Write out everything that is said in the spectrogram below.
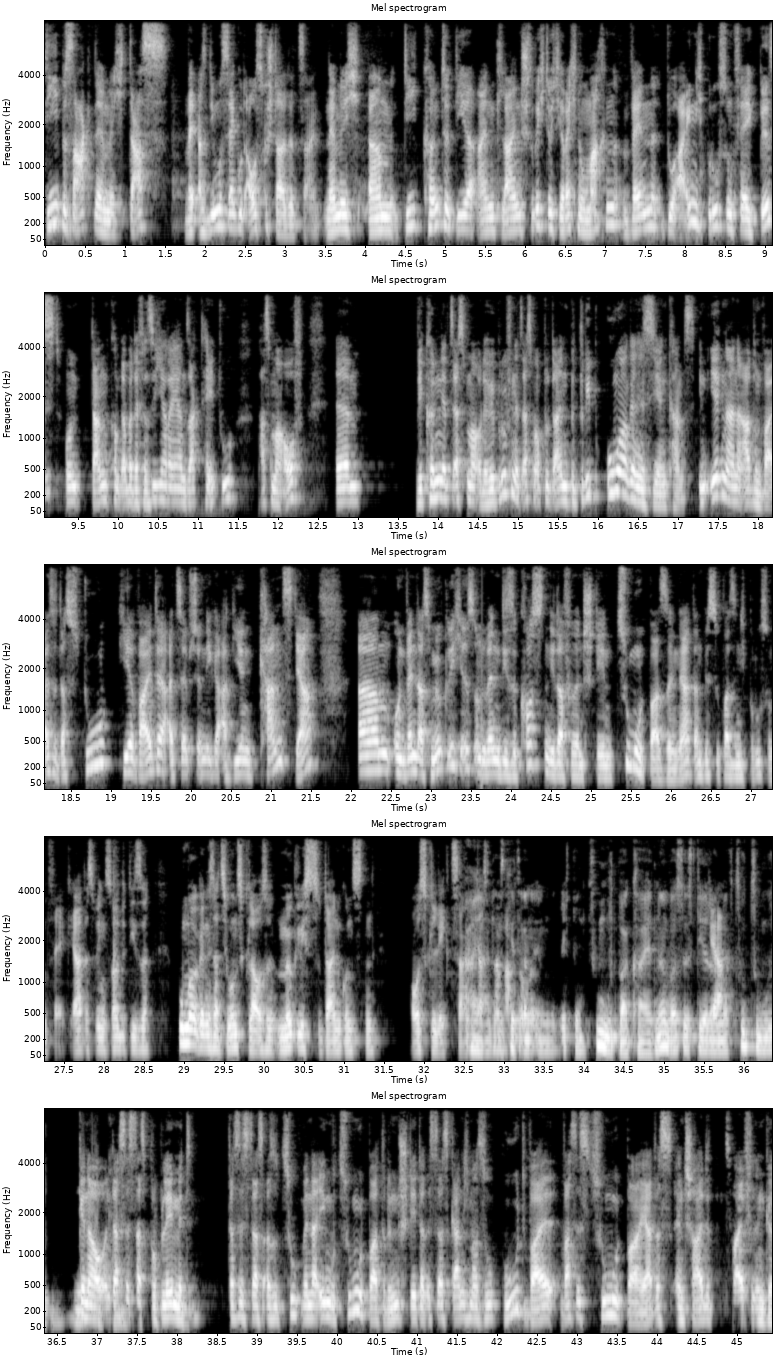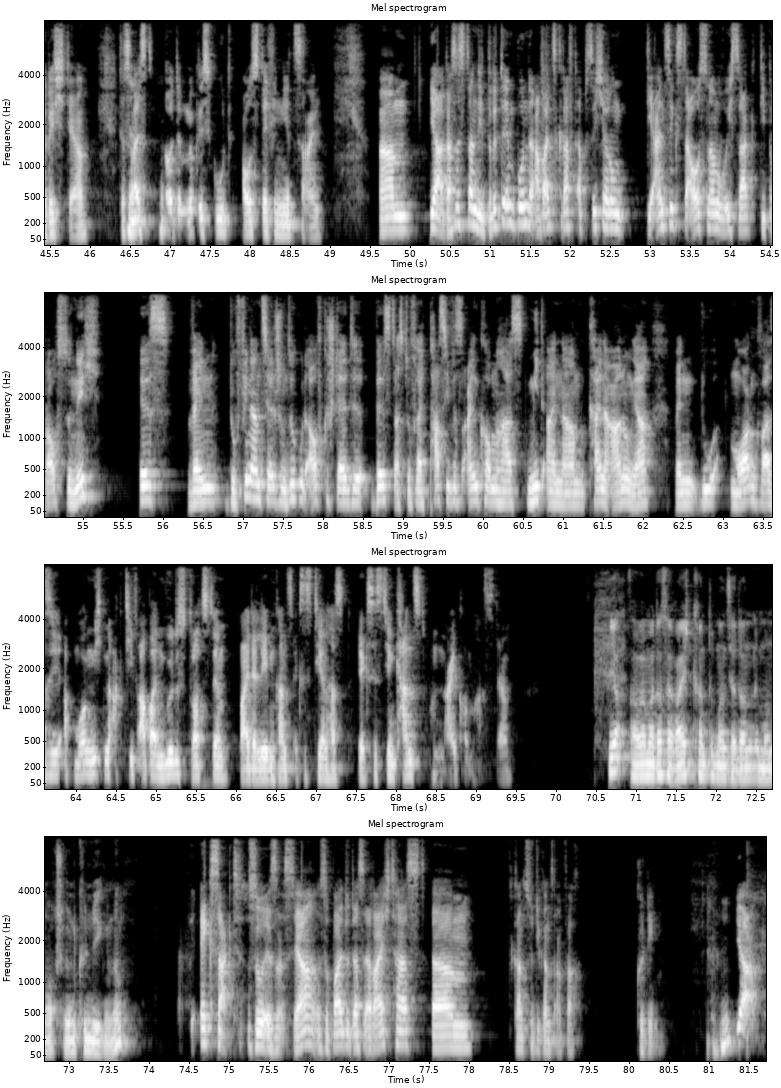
Die besagt nämlich, dass also die muss sehr gut ausgestaltet sein. Nämlich, ähm, die könnte dir einen kleinen Strich durch die Rechnung machen, wenn du eigentlich berufsunfähig bist und dann kommt aber der Versicherer her und sagt, hey du, pass mal auf, ähm, wir können jetzt erstmal oder wir prüfen jetzt erstmal, ob du deinen Betrieb umorganisieren kannst in irgendeiner Art und Weise, dass du hier weiter als Selbstständiger agieren kannst, ja. Ähm, und wenn das möglich ist und wenn diese Kosten, die dafür entstehen, zumutbar sind, ja, dann bist du quasi nicht berufsunfähig, ja. Deswegen sollte diese Umorganisationsklausel möglichst zu deinen Gunsten ausgelegt sein. Ah, ja, das, das geht dann in Richtung Zumutbarkeit, ne? Was ist dir ja. dann noch zuzumuten? Genau, und das ist das Problem mit, das ist das, also zu, wenn da irgendwo zumutbar drin steht, dann ist das gar nicht mal so gut, weil was ist zumutbar, ja? Das entscheidet im Zweifel ein Gericht, ja. Das ja. heißt, sollte möglichst gut ausdefiniert sein. Ähm, ja, das ist dann die dritte im Bunde, Arbeitskraftabsicherung. Die einzigste Ausnahme, wo ich sage, die brauchst du nicht, ist wenn du finanziell schon so gut aufgestellt bist, dass du vielleicht passives Einkommen hast, Mieteinnahmen, keine Ahnung, ja, wenn du morgen quasi ab morgen nicht mehr aktiv arbeiten würdest, trotzdem weiter leben kannst, existieren hast, existieren kannst und ein Einkommen hast, ja. Ja, aber wenn man das erreicht, könnte man es ja dann immer noch schön kündigen, ne? Exakt, so ist es, ja. Sobald du das erreicht hast, ähm, kannst du die ganz einfach kündigen. Mhm. Ja,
